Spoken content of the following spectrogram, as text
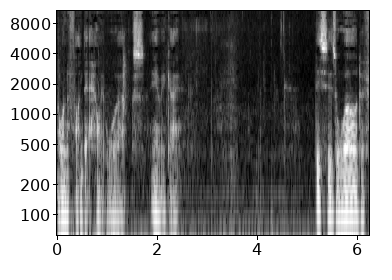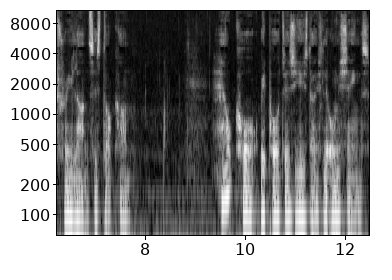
I want to find out how it works. Here we go. This is worldoffreelancers.com. How court reporters use those little machines.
